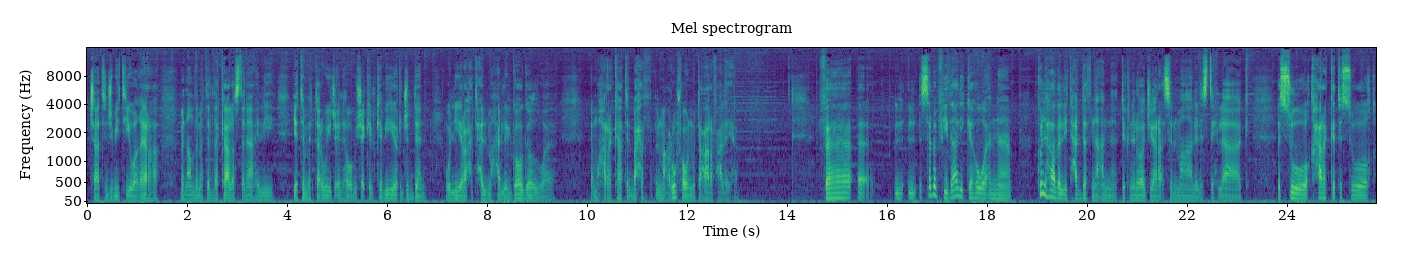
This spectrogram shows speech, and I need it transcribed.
ChatGPT وغيرها من أنظمة الذكاء الاصطناعي اللي يتم الترويج لها وبشكل كبير جدا واللي راح تحل محل الجوجل ومحركات البحث المعروفة والمتعارف عليها. فالسبب في ذلك هو أن كل هذا اللي تحدثنا عنه التكنولوجيا رأس المال الاستهلاك السوق حركة السوق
